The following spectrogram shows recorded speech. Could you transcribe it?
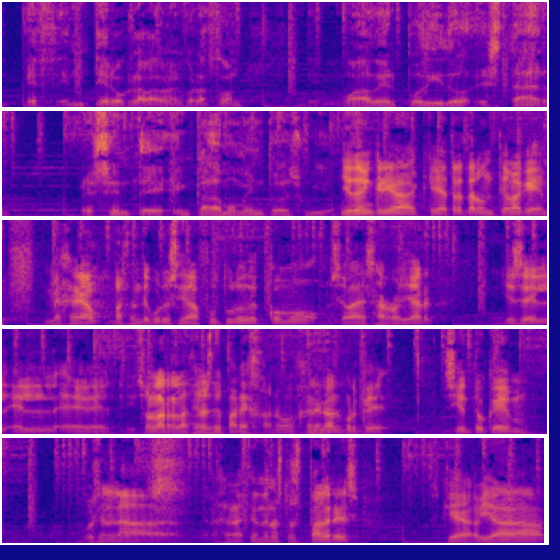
un pez entero clavado en el corazón de no haber podido estar presente en cada momento de su vida. Yo también quería, quería tratar un tema que me genera bastante curiosidad a futuro de cómo se va a desarrollar y es el, el- el- y son las relaciones de pareja, ¿no? En general, porque siento que pues en la, en la generación de nuestros padres es que había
